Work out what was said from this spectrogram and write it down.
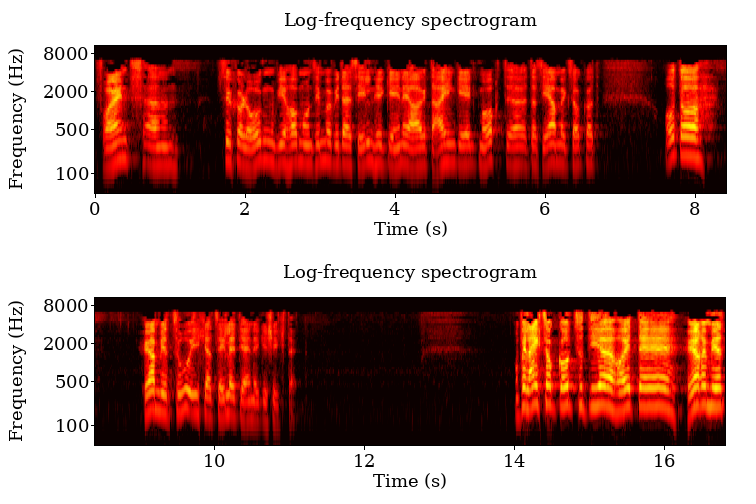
Freund, einen Psychologen, wir haben uns immer wieder Seelenhygiene auch dahingehend gemacht, äh, dass er einmal gesagt hat, oder hör mir zu, ich erzähle dir eine Geschichte. Und vielleicht sagt Gott zu dir heute, höre mir,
